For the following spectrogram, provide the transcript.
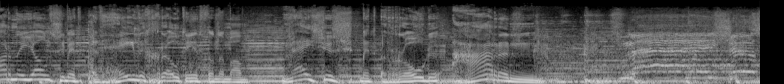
Arne Jansen met het hele grote hit van de man. Meisjes met rode haren. Meisjes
